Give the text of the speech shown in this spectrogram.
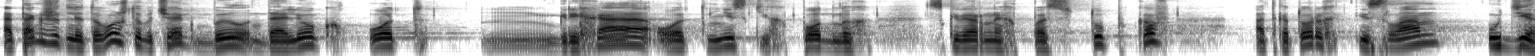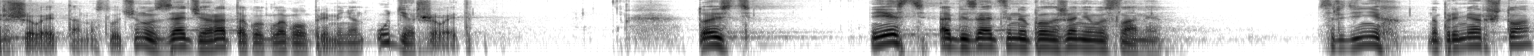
А также для того, чтобы человек был далек от греха, от низких, подлых, скверных поступков – от которых ислам удерживает в данном случае. Ну, заджара такой глагол применен, удерживает. То есть есть обязательное положение в исламе. Среди них, например, что?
